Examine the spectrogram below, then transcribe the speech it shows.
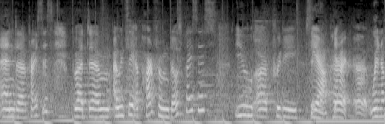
and uh, prices. But um, I would say apart from those places, you are pretty safe. Yeah, correct. Uh, when a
